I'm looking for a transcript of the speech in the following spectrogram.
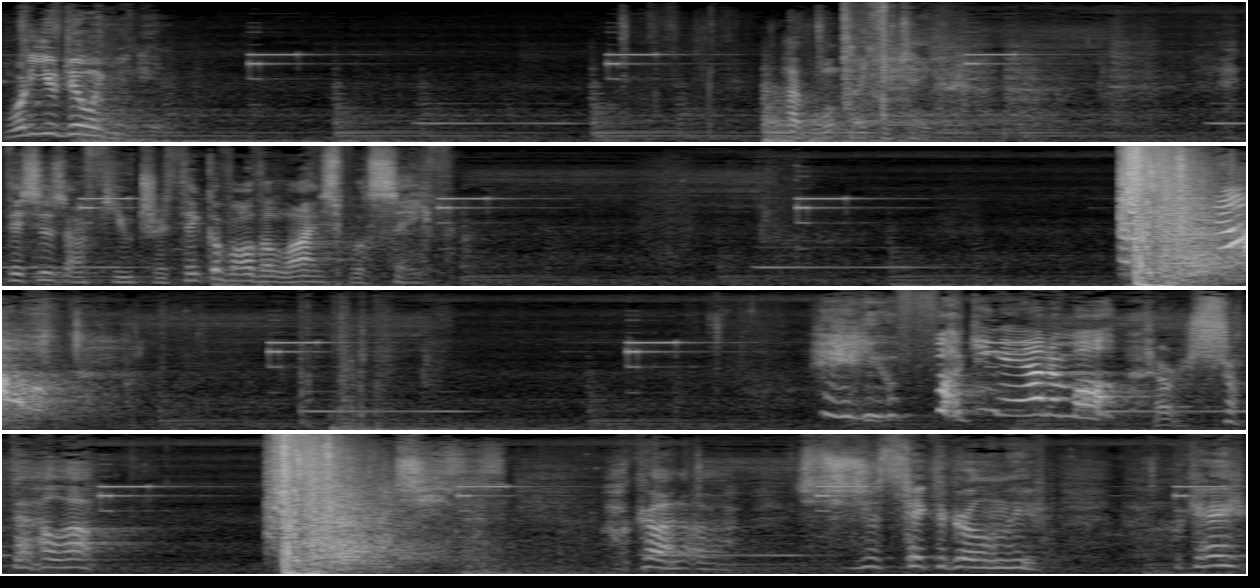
What are you doing in here? I won't let you take her. This is our future. Think of all the lives we'll save. No! You fucking animal! Carrie, shut the hell up. Jesus. Oh, God. Uh, just, just take the girl and leave. Okay?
